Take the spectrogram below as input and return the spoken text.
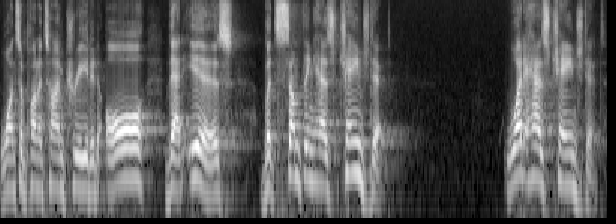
once upon a time created all that is, but something has changed it. What has changed it?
